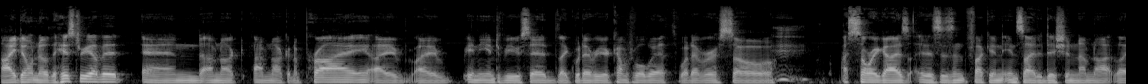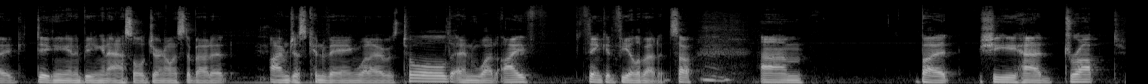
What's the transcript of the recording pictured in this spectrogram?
I don't know the history of it, and I'm not I'm not going to pry. I I in the interview said like whatever you're comfortable with, whatever. So. Uh, sorry guys, this isn't fucking inside edition. I'm not like digging in and being an asshole journalist about it. I'm just conveying what I was told and what I think and feel about it. So, um, but she had dropped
